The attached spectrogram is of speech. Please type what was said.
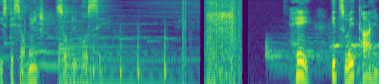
especialmente sobre você. Hey, it's sweet time!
